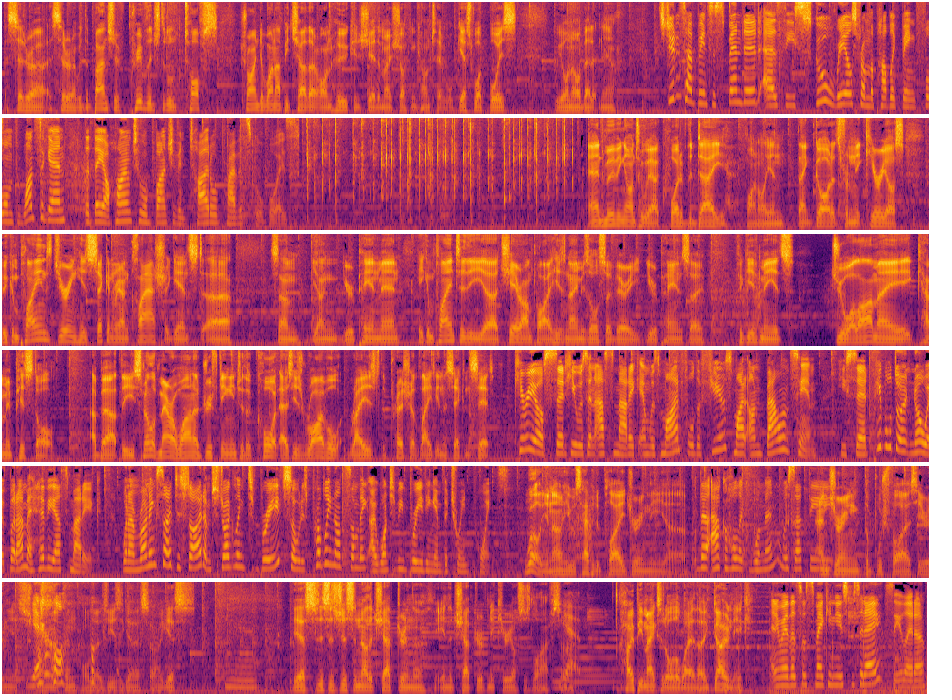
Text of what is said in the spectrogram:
etc., etc., with a bunch of privileged little toffs trying to one up each other on who can share the most shocking content. Well, guess what, boys? We all know about it now. Students have been suspended as the school reels from the public being formed once again that they are home to a bunch of entitled private school boys. And moving on to our quote of the day, finally, and thank God it's from Nick Kyrgios, who complained during his second round clash against uh, some young European man. He complained to the uh, chair umpire. His name is also very European, so forgive me. It's Juolame Kamipistol about the smell of marijuana drifting into the court as his rival raised the pressure late in the second set. Kyrgios said he was an asthmatic and was mindful the fumes might unbalance him. He said, People don't know it, but I'm a heavy asthmatic. When I'm running side to side, I'm struggling to breathe, so it is probably not something I want to be breathing in between points. Well, you know, he was happy to play during the uh, The alcoholic woman, was that the. and during the bushfires here in the Australian Yeah. Open all those years ago. So I guess Yes, this is just another chapter in the in the chapter of Nick Kyrgios's life. So Yeah. hope he makes it all the way though. Go, Nick. Anyway, that's what's making news for today. See you later.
